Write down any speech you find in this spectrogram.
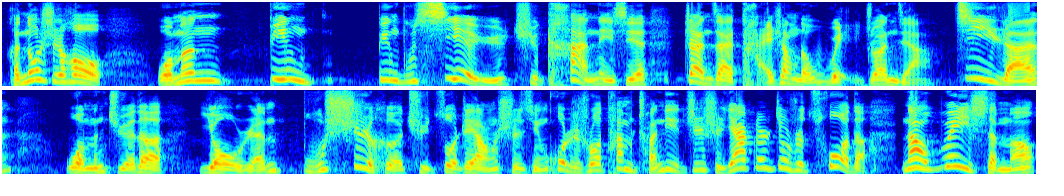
很多时候，我们并并不屑于去看那些站在台上的伪专家。既然我们觉得，有人不适合去做这样的事情，或者说他们传递的知识压根儿就是错的。那为什么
